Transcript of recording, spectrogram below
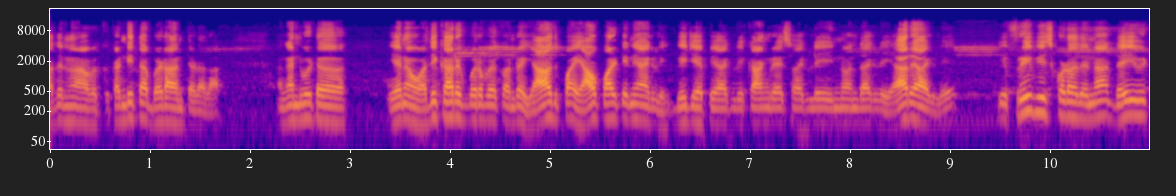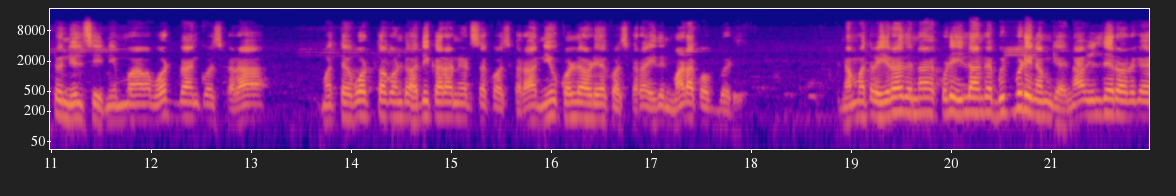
ಅದನ್ನು ನಾವು ಖಂಡಿತ ಬೇಡ ಅಂತ ಹೇಳಲ್ಲ. ಹಂಗಂದ್ಬಿಟ್ಟು ಏನೋ ಅಧಿಕಾರಕ್ಕೆ ಬರಬೇಕು ಅಂದರೆ ಯಾವ್ದು ಪಾ, ಯಾವ ಪಾರ್ಟಿನೇ ಆಗಲಿ ಬಿ ಜೆ ಪಿ ಆಗಲಿ, ಕಾಂಗ್ರೆಸ್ ಆಗಲಿ, ಇನ್ನೊಂದಾಗಲಿ, ಯಾರೇ ಆಗಲಿ, ಈ ಫ್ರೀ ಬೀಸ್ ಕೊಡೋದನ್ನು ದಯವಿಟ್ಟು ನಿಲ್ಲಿಸಿ ನಿಮ್ಮ ವೋಟ್ ಬ್ಯಾಂಕ್ಗೋಸ್ಕರ ಮತ್ತು ವೋಟ್ ತಗೊಂಡು ಅಧಿಕಾರ ನಡೆಸೋಕ್ಕೋಸ್ಕರ, ನೀವು ಕೊಳ್ಳೆ ಹೊಡೆಯೋಕ್ಕೋಸ್ಕರ ಇದನ್ನು ಮಾಡೋಕ್ಕೆ ಹೋಗಬೇಡಿ. ನಮ್ಮ ಹತ್ರ ಇರೋದನ್ನ ಕೊಡಿ ಇಲ್ಲ ಇಲ್ಲಾಂದರೆ ಬಿಟ್ಬಿಡಿ ನಮಗೆ. ನಾವು ಇಲ್ಲದೇ ಇರೋರಿಗೆ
